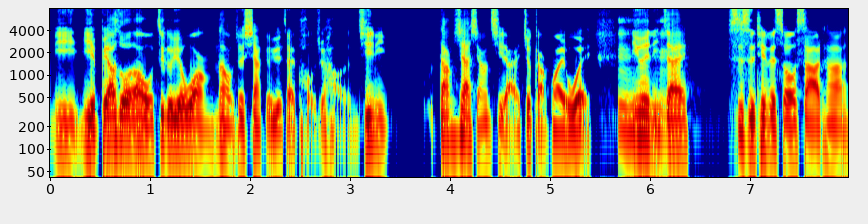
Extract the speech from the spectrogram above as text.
你你也不要说哦，我这个月忘，那我就下个月再投就好了。其实你当下想起来就赶快喂，嗯、因为你在四十天的时候杀它，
